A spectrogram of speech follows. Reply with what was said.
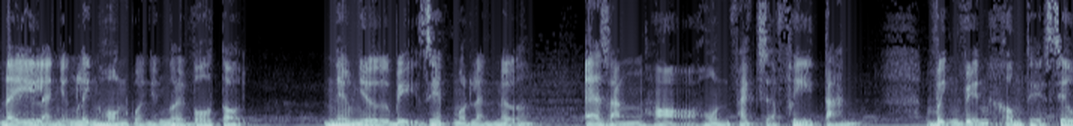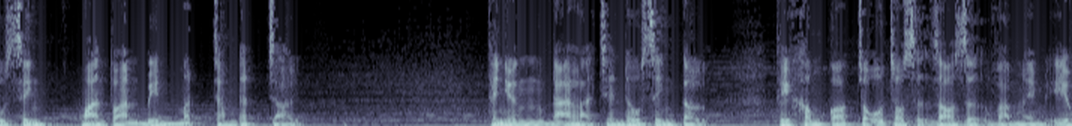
Đây là những linh hồn của những người vô tội. Nếu như bị giết một lần nữa E rằng họ hồn phách sẽ phi tán, Vĩnh viễn không thể siêu sinh, Hoàn toàn biến mất trong đất trời. Thế nhưng đã là chiến đấu sinh tử, thì không có chỗ cho sự do dự và mềm yếu.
